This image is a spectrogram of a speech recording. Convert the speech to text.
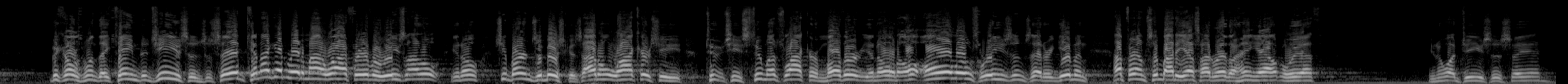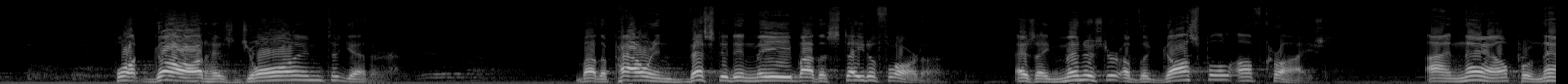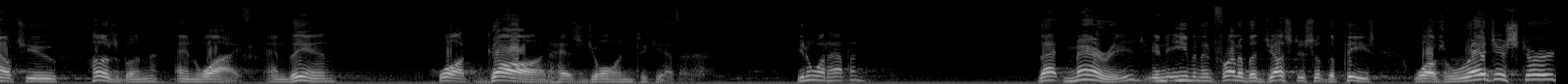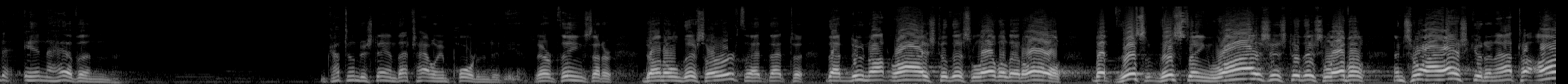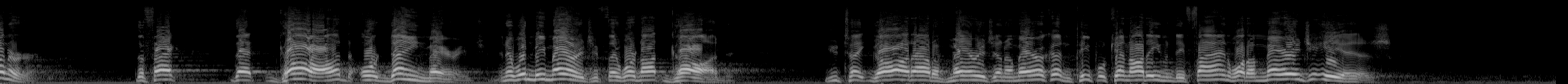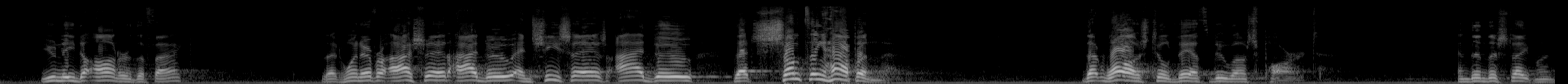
Because when they came to Jesus and said, Can I get rid of my wife for every reason? I don't, you know, she burns the biscuits. I don't like her. She too, she's too much like her mother, you know, and all, all those reasons that are given. I found somebody else I'd rather hang out with. You know what Jesus said? What God has joined together by the power invested in me by the state of Florida as a minister of the gospel of Christ, I now pronounce you husband and wife. And then, what God has joined together. You know what happened? That marriage, and even in front of a justice of the peace, was registered in heaven. You've got to understand that's how important it is. There are things that are done on this earth that, that, uh, that do not rise to this level at all. But this, this thing rises to this level. And so I ask you tonight to honor the fact that God ordained marriage. And it wouldn't be marriage if there were not God. You take God out of marriage in America, and people cannot even define what a marriage is. You need to honor the fact that whenever I said I do and she says I do, that something happened that was till death do us part. And then this statement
